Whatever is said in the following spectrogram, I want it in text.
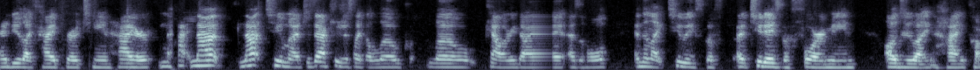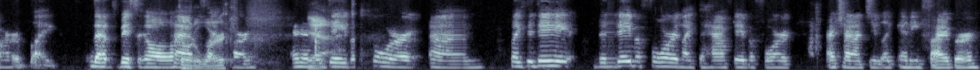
I do like high protein, higher, not, not too much. It's actually just like a low, low calorie diet as a whole and then like two weeks before, uh, two days before, I mean, I'll do like high carb, like that's basically all I'll Go have to is, like, work. carb. And then Yeah. the day before, um, like the day, the day before and like the half day before, I try not to do like any fiber,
